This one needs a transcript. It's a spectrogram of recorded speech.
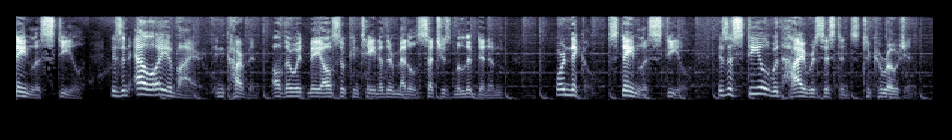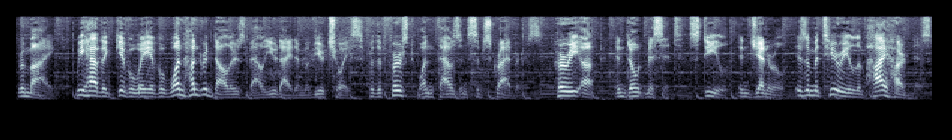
Stainless steel is an alloy of iron and carbon, although it may also contain other metals such as molybdenum or nickel. Stainless steel is a steel with high resistance to corrosion. Remind, we have a giveaway of a $100 valued item of your choice for the first 1,000 subscribers. Hurry up and don't miss it. Steel, in general, is a material of high hardness,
